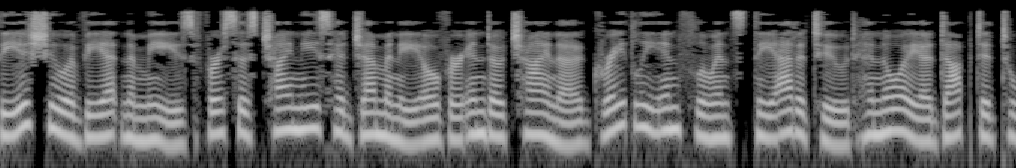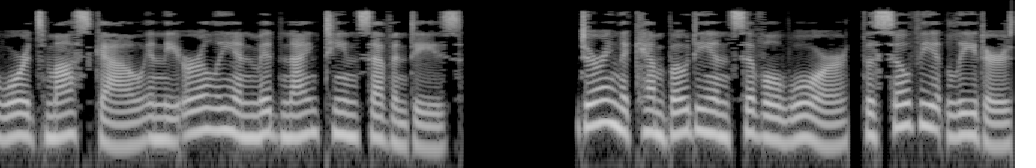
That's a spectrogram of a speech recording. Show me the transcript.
the issue of Vietnamese versus Chinese hegemony over Indochina greatly influenced the attitude Hanoi adopted towards Moscow in the early and mid-1970s. During the Cambodian Civil War, the Soviet leaders,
